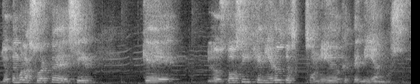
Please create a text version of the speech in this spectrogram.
yo tengo la suerte de decir que los dos ingenieros de sonido que teníamos,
